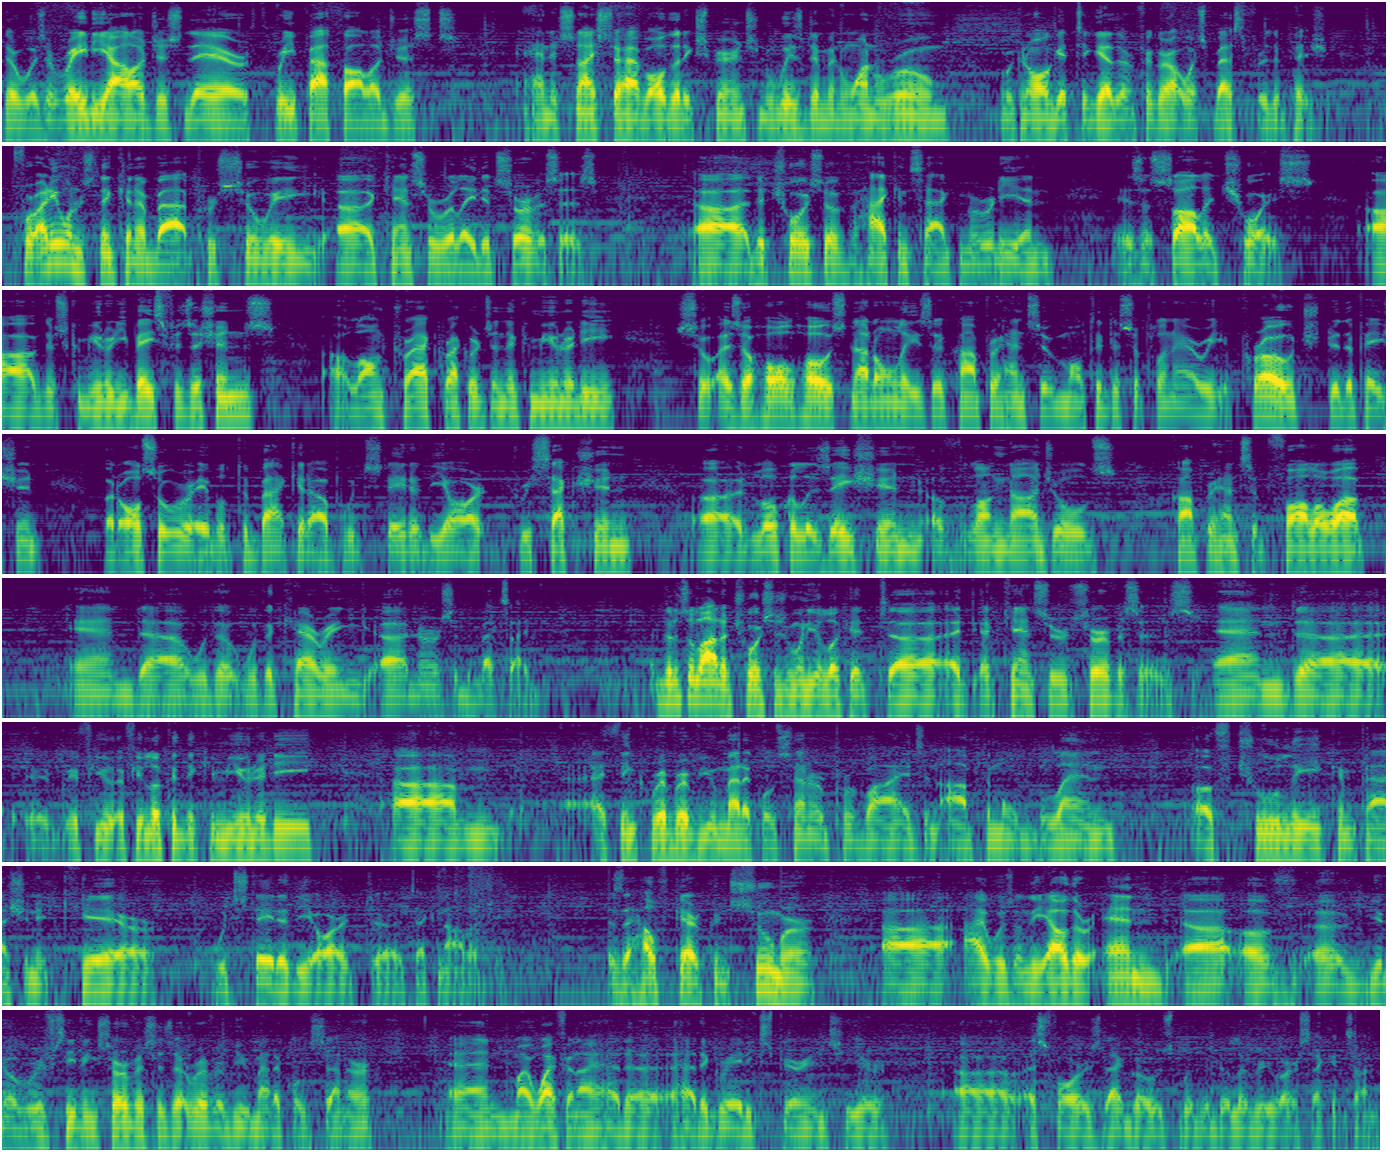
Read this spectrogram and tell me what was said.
there was a radiologist there, three pathologists, and it's nice to have all that experience and wisdom in one room. We can all get together and figure out what's best for the patient. For anyone who's thinking about pursuing uh, cancer-related services, uh, the choice of Hackensack Meridian is a solid choice. Uh, there's community-based physicians, uh, long track records in the community. So as a whole host, not only is a comprehensive multidisciplinary approach to the patient, but also we're able to back it up with state-of-the-art resection, uh, localization of lung nodules, comprehensive follow-up, and uh, with, a, with a caring uh, nurse at the bedside. There's a lot of choices when you look at, uh, at, at, cancer services. And if, you, if you look at the community, um, I think Riverview Medical Center provides an optimal blend of truly compassionate care with state-of-the-art uh, technology. As a healthcare consumer, uh, I was on the other end uh, of uh, you know receiving services at Riverview Medical Center, and my wife and I had a had a great experience here uh, as far as that goes with the delivery of our second son.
